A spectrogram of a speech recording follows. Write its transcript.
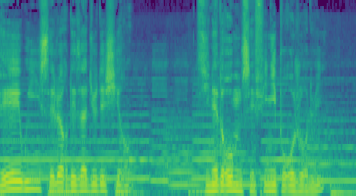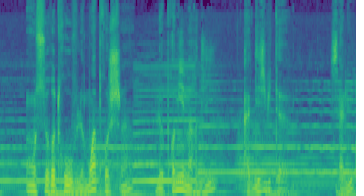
Eh oui, c'est l'heure des adieux déchirants. Cinédrome, c'est fini pour aujourd'hui. On se retrouve le mois prochain, le premier mardi, à 18h. Salut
